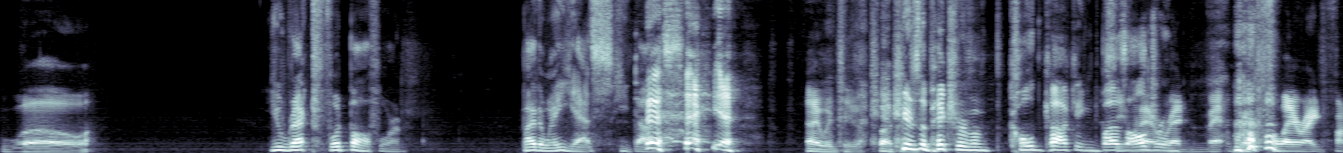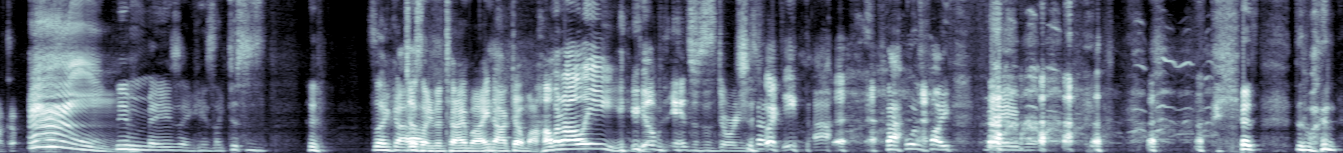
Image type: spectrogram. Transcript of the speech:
Whoa. You wrecked football for him. By the way, yes, he does. yeah. I would too. Fuck. Here's the picture of him cold cocking Buzz See that Aldrin. Red, red, red flare right fucker. Be Mm. amazing. He's like, this is it's like Just um, like the time I knocked out Muhammad Ali. He answers his door and he's fucking. that was my favorite because the, when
